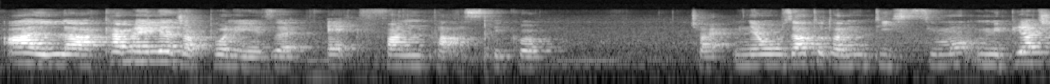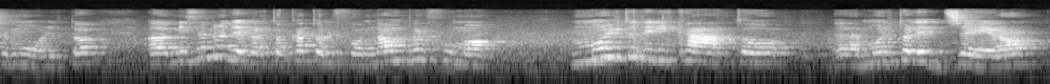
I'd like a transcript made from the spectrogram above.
alla camellia giapponese, è fantastico, cioè ne ho usato tantissimo, mi piace molto, uh, mi sembra di aver toccato il fondo, ha un profumo molto delicato, molto leggero,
